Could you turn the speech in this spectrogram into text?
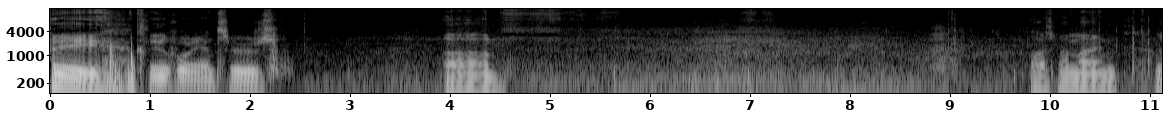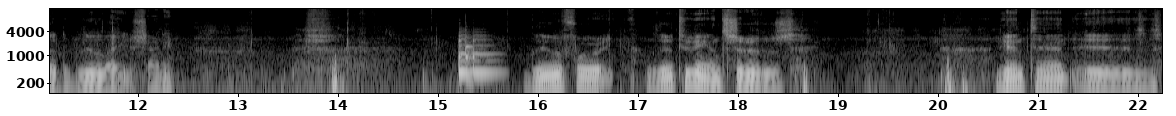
Hey, clue for answers. Um, Lost my mind. Look the blue light shining. Glue for glue to answers. The intent is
